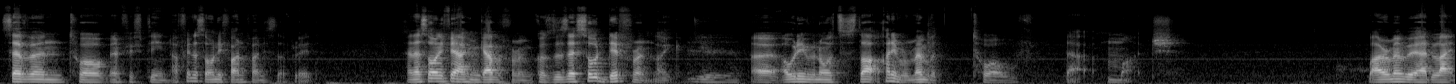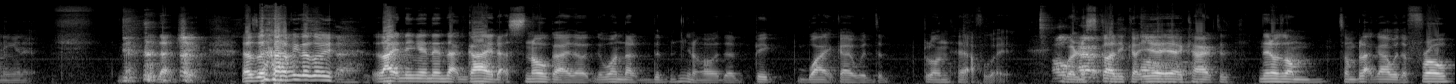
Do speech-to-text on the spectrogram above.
7, 12, and 15. I think that's the only Final Fantasy I played. And that's the only thing I can gather from it because they're so different. Like, Yeah, yeah. uh, I wouldn't even know where to start. I can't even remember 12 that much. But I remember it had lightning in it. that chick. That's I think that's only Damn. lightning and then that guy, that snow guy, the the one that the you know the big white guy with the blonde hair. I forgot it. Oh, Where the. Scully cut. Oh, Yeah, yeah, oh. characters. Then there was some some black guy with a fro.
